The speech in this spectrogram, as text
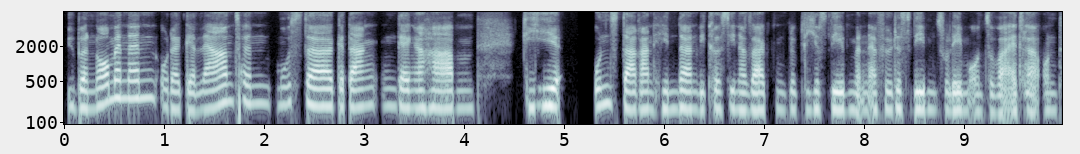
übernommenen oder gelernten Muster, Gedankengänge haben, die uns daran hindern, wie Christina sagt, ein glückliches Leben, ein erfülltes Leben zu leben und so weiter. Und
